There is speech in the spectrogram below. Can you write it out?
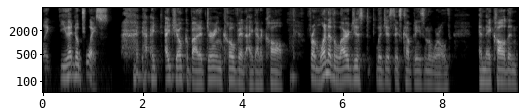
Like you had no choice. I, I joke about it. During COVID, I got a call from one of the largest logistics companies in the world. And they called and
